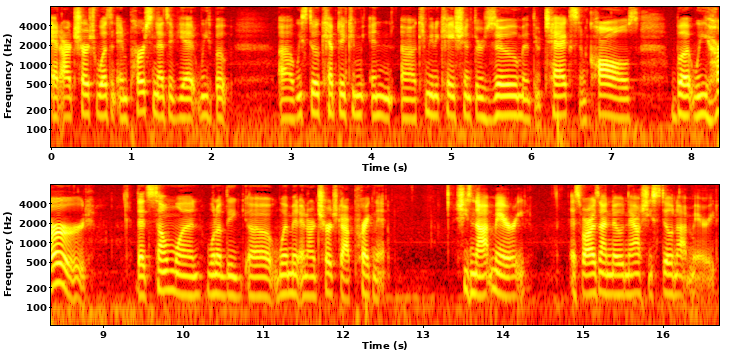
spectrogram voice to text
and our church wasn't in person as of yet, we, but uh, we still kept in, in uh, communication through Zoom and through text and calls, but we heard that someone, one of the uh, women in our church, got pregnant. She's not married. As far as I know now, she's still not married.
